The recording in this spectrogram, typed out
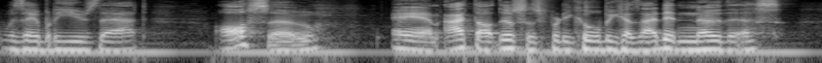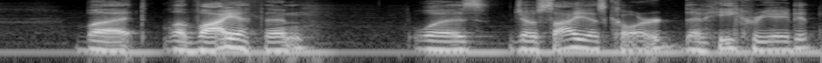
was able to use that. Also, and I thought this was pretty cool because I didn't know this, but Leviathan was Josiah's card that he created,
